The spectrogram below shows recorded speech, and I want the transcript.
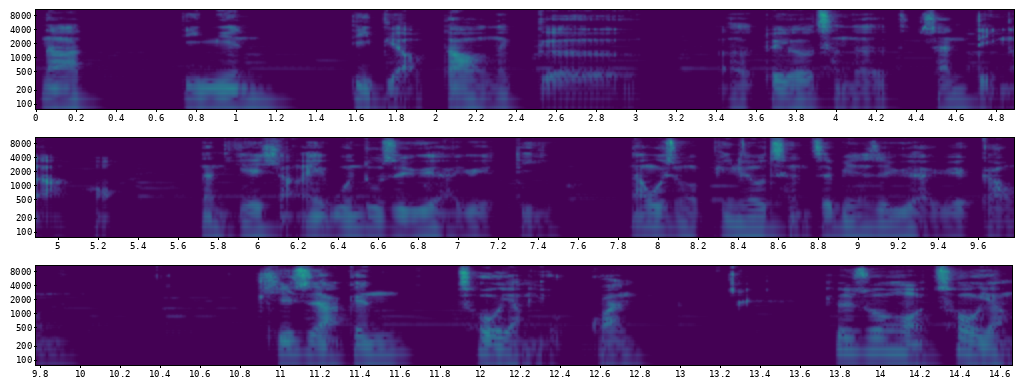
那地面地表到那个呃对流层的山顶啊，哦，那你可以想，哎，温度是越来越低，那为什么平流层这边是越来越高呢？其实啊，跟臭氧有关，就是说哦，臭氧，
